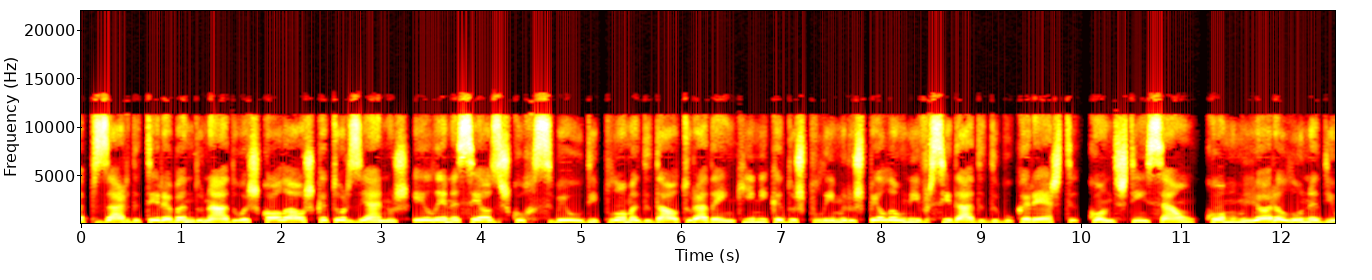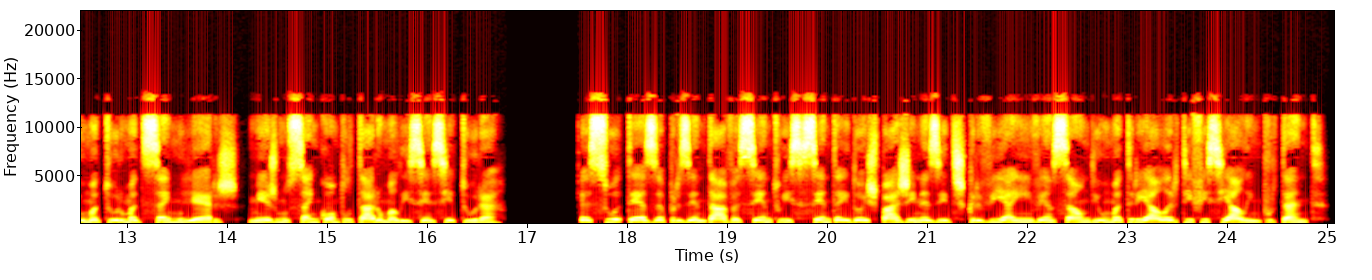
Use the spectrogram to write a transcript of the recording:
Apesar de ter abandonado a escola aos 14 anos, Helena Ceausescu recebeu o diploma de doutorada em Química dos Polímeros pela Universidade de Bucareste, com distinção, como melhor aluna de uma turma de 100 mulheres, mesmo sem completar uma licenciatura. A sua tese apresentava 162 páginas e descrevia a invenção de um material artificial importante.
